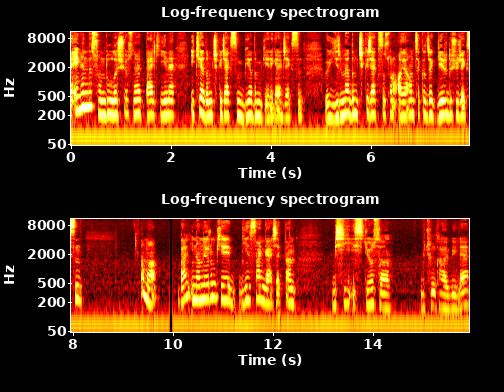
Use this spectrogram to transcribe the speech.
Yani eninde sonunda ulaşıyorsun. Evet belki yine iki adım çıkacaksın, bir adım geri geleceksin. Böyle 20 adım çıkacaksın sonra ayağın takılacak, geri düşeceksin. Ama ben inanıyorum ki bir insan gerçekten bir şey istiyorsa bütün kalbiyle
